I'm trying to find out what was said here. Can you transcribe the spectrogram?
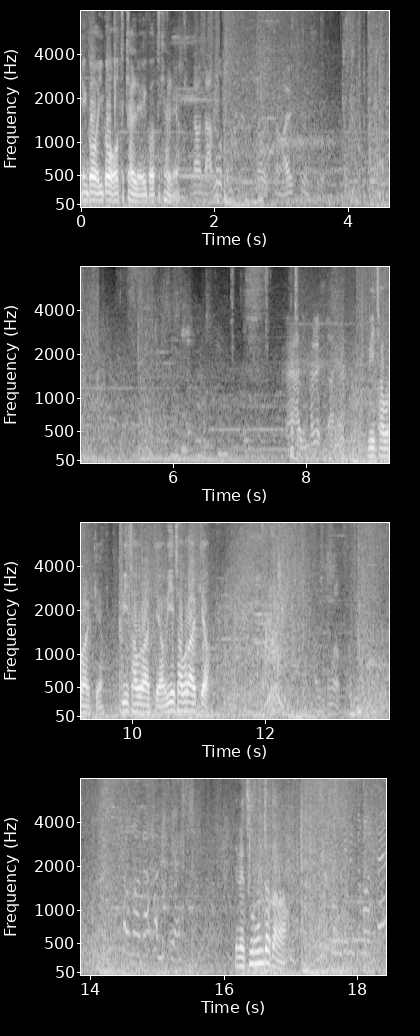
이거 이거 어떻게 할래요 이거 어떻게 할래요 나 아무것도 없어 나 그냥 죽어 아 살릴 수 아니야 위 잡으러 갈게요 위 잡으러 갈게요 위 잡으러 갈게요 아무 공을 없어 평화가 함께 얘네 둘 혼자잖아 공기는 좀 어때?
